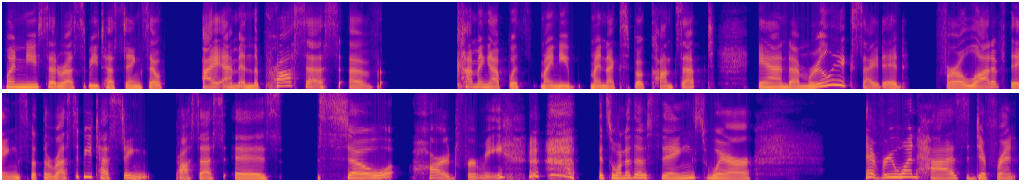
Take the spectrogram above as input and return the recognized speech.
When you said recipe testing, so I am in the process of coming up with my new my next book concept and I'm really excited for a lot of things, but the recipe testing process is so hard for me. it's one of those things where everyone has different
